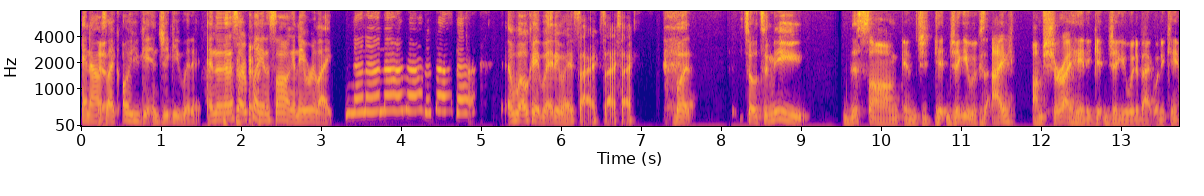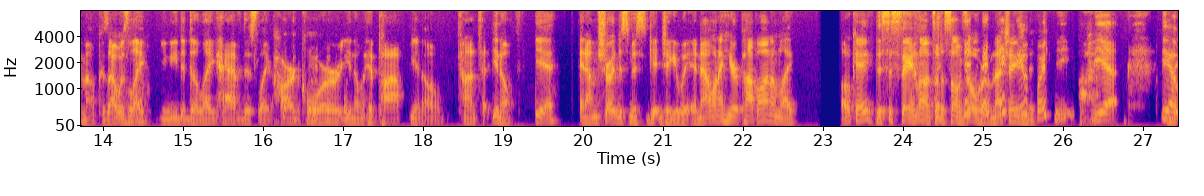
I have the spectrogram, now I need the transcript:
and I was Yeah. like, "Oh, you getting jiggy with it?" And then I started playing the song and they were like, "Na na na na na na." na." Well, okay, but anyway, sorry, sorry, sorry. But so to me, this song and J- getting jiggy with it, because I I'm sure I hated getting jiggy with it back when it came out because I was Yeah. like, you needed to like have this like hardcore, you know, hip hop, you know, content, you know, Yeah, and I'm sure I dismissed Get jiggy with it. And now when I hear it pop on, I'm like, okay, this is staying on until the song's over. I'm not changing it. Yeah, yeah, I'm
